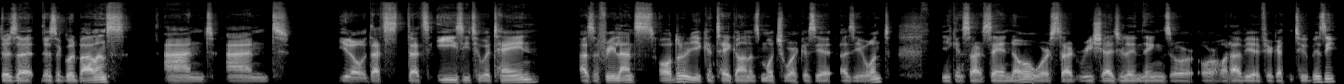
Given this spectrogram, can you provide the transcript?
There's a there's a good balance, and and you know that's that's easy to attain as a freelance auditor, you can take on as much work as you as you want. You can start saying no or start rescheduling things or or what have you if you're getting too busy.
